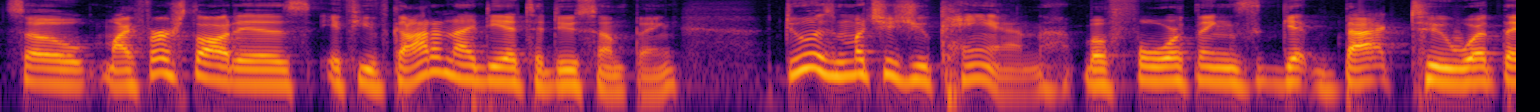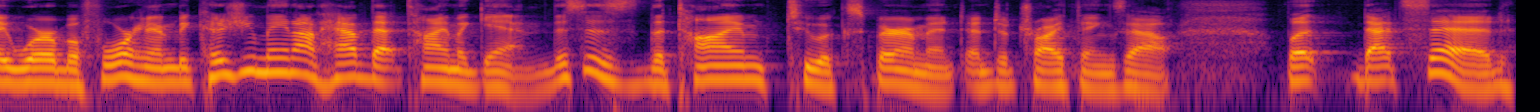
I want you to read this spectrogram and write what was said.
So, my first thought is if you've got an idea to do something, do as much as you can before things get back to what they were beforehand because you may not have that time again. This is the time to experiment and to try things out. But that said,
